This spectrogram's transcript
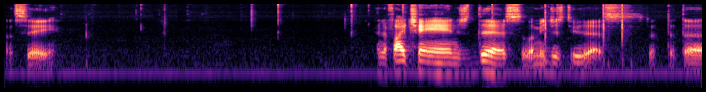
let's see, And if I change this, so let me just do this. Da, da, da.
